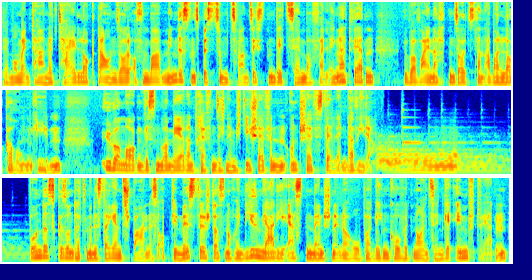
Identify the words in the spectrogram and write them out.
Der momentane Teil-Lockdown soll offenbar mindestens bis zum 20. Dezember verlängert werden. Über Weihnachten soll es dann aber Lockerungen geben. Übermorgen wissen wir mehr, dann treffen sich nämlich die Chefinnen und Chefs der Länder wieder. Bundesgesundheitsminister Jens Spahn ist optimistisch, dass noch in diesem Jahr die ersten Menschen in Europa gegen Covid-19 geimpft werden.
